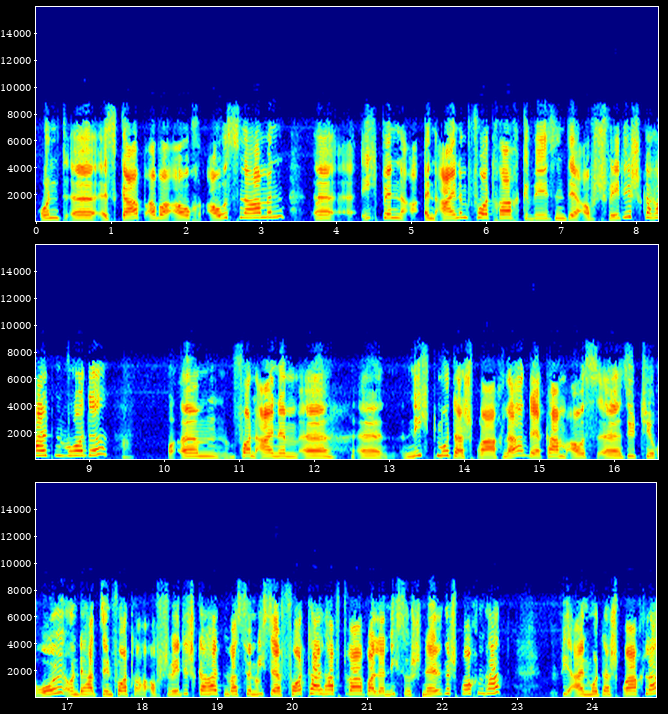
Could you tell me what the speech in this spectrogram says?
Und äh, es gab aber auch Ausnahmen. Äh, ich bin in einem Vortrag gewesen, der auf Schwedisch gehalten wurde, ähm, von einem äh, Nicht-Muttersprachler, der kam aus äh, Südtirol und der hat den Vortrag auf Schwedisch gehalten, was für mich sehr vorteilhaft war, weil er nicht so schnell gesprochen hat wie ein Muttersprachler.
